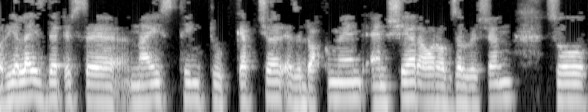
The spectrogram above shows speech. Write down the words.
realized that it's a nice thing to capture as a document and share our observation. So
